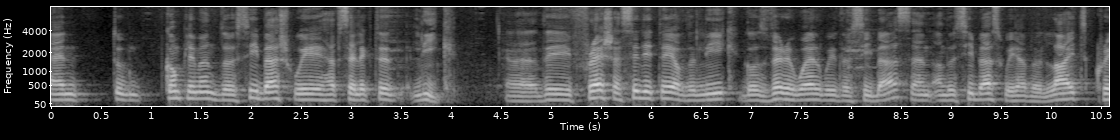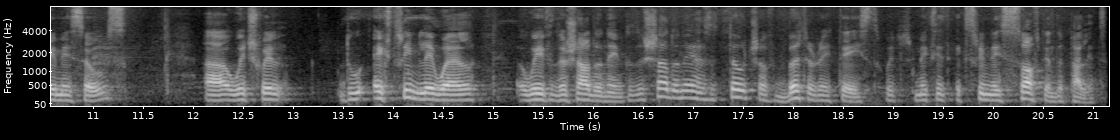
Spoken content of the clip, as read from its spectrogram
And to complement the sea bass, we have selected leek. Uh, the fresh acidity of the leek goes very well with the sea bass. And on the sea bass, we have a light creamy sauce, uh, which will do extremely well with the Chardonnay, because the Chardonnay has a touch of buttery taste, which makes it extremely soft in the palate.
